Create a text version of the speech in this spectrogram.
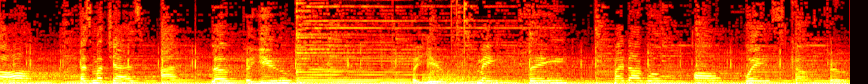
dog as much as I love for you. But you may fade, my dog will always come through.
